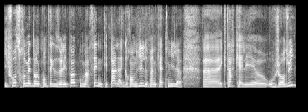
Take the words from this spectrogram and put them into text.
il faut se remettre dans le contexte de l'époque où Marseille n'était pas la grande ville de 24 000 euh, hectares qu'elle est euh, aujourd'hui.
